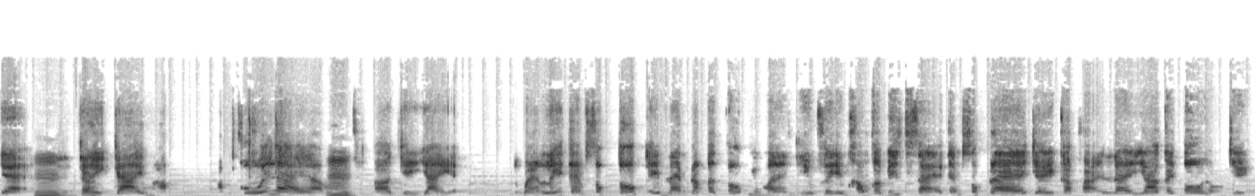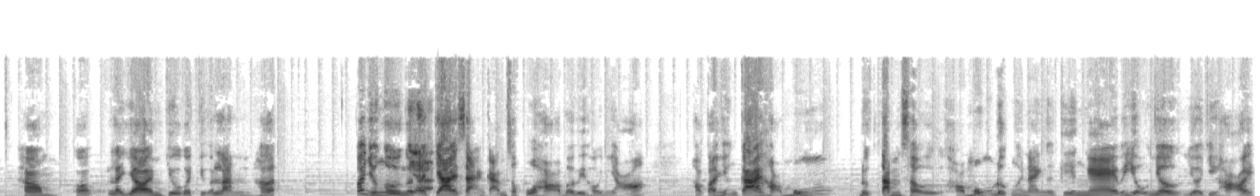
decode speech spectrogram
Dạ. ừ Chị cho em hỏi câu cuối là ừ ờ, chị dạy quản lý cảm xúc tốt em làm rất là tốt nhưng mà nhiều khi em không có biết xả cảm xúc ra chị có phải là do cái tôi không chị? Không có là do em chưa có chữa lành hết. Có những người người ta Dạ. chai sạn cảm xúc của họ bởi vì hồi nhỏ họ có những cái họ muốn được tâm sự họ muốn được người này người kia nghe. Ví dụ như giờ chị hỏi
